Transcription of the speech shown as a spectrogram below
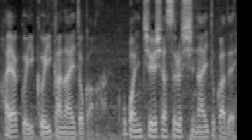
早く行く行かないとかここに駐車するしないとかで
